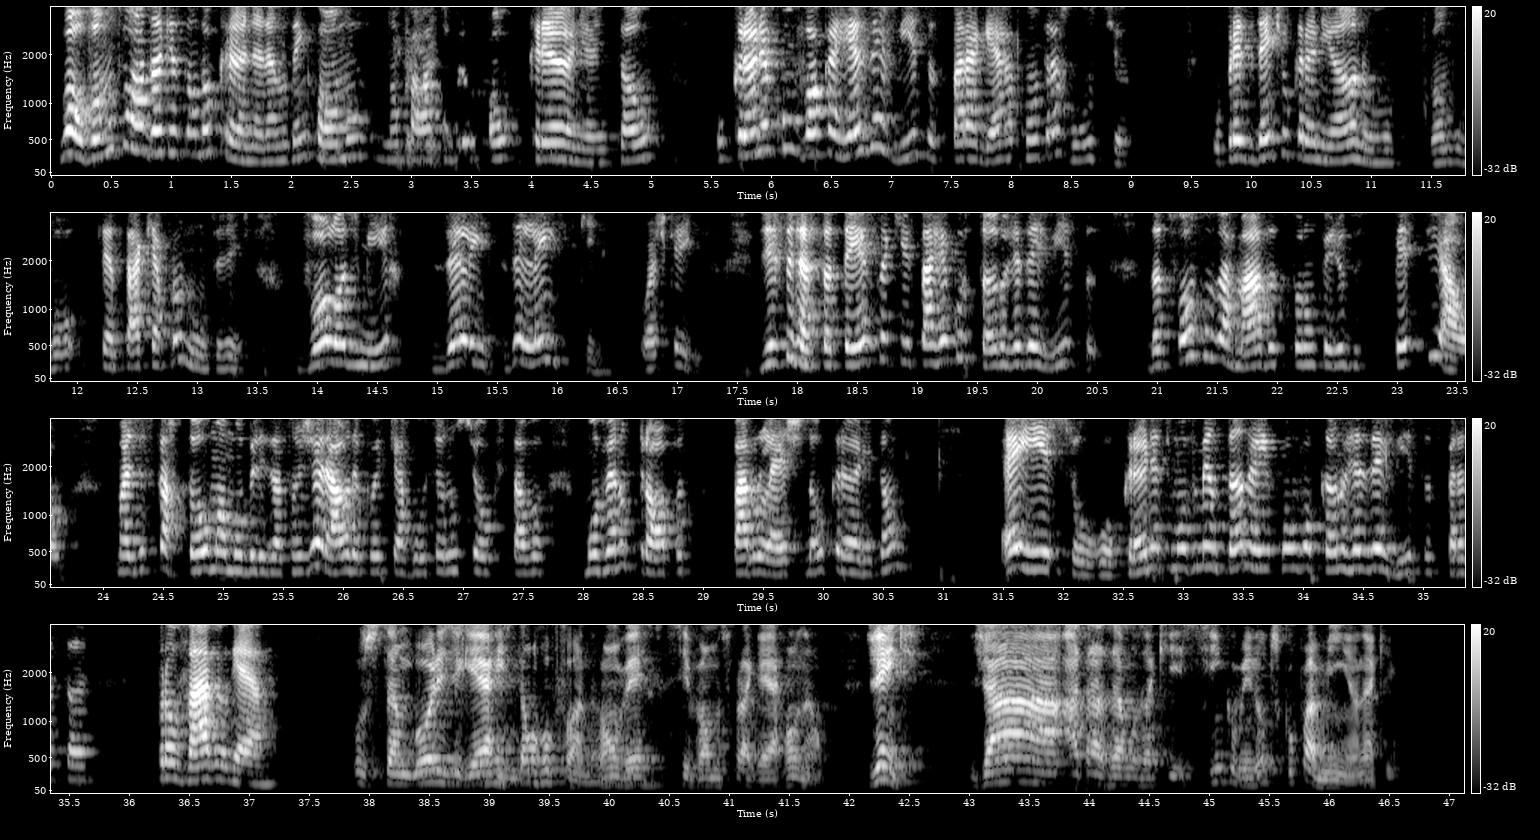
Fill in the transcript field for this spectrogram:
Bom, vamos falar da questão da Ucrânia, né? Não tem como não Perfeito. falar sobre a Ucrânia. Então, Ucrânia convoca reservistas para a guerra contra a Rússia. O presidente ucraniano, vamos vou tentar aqui a pronúncia, gente. Volodymyr Zelensky, eu acho que é isso, disse nesta terça que está recrutando reservistas das Forças Armadas por um período especial, mas descartou uma mobilização geral depois que a Rússia anunciou que estava movendo tropas para o leste da Ucrânia. Então, é isso, a Ucrânia se movimentando aí, convocando reservistas para esta provável guerra. Os tambores de guerra estão rufando. Vamos ver se vamos para a guerra ou não. Gente, já atrasamos aqui cinco minutos, culpa minha, né? Aqui.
